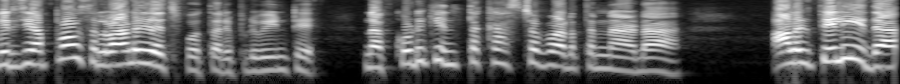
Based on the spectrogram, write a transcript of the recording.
మీరు చెప్పవసలు వాళ్ళే చచ్చిపోతారు. ఇప్పుడు వింటే నా కొడుకు ఇంత కష్టపడుతున్నాడా? వాళ్ళకి తెలియదా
